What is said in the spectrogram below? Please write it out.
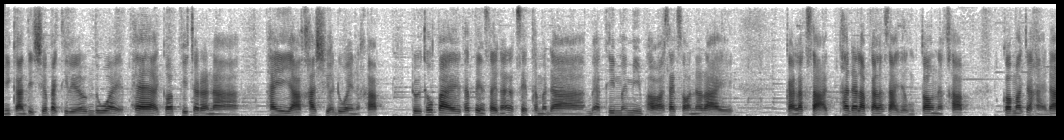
มีการติดเชื้อแบคทีเรียร่วมด้วย แพทย์ก็พิจารณาให้ยาฆ่าเชื้อด้วยนะครับ โดยทั่วไปถ้าเป็นไซนัสอักเสบธรรมดา แบบที่ไม่มีภาวะแทรกซ้อนอะไร การรักษาถ้าได้รับการรักษาที่ถูกต้องนะครับ ก็มักจะหายได้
